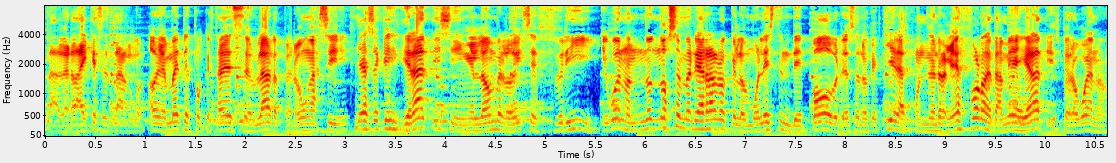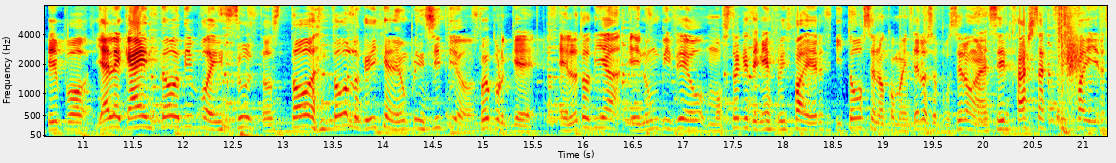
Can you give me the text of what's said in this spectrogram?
la verdad hay que aceptarlo. Obviamente es porque está en celular, pero aún así. Ya sé que es gratis y en el nombre lo dice free. Y bueno, no, se me haría raro que lo molesten de pobres o lo que quieras, cuando en realidad Fortnite también es gratis, pero bueno. Tipo, ya le caen todo tipo de insultos. Todo, todo lo que dije en un principio fue porque el otro día en un video mostré que tenía Free Fire y todos en los comentarios se pusieron a decir hashtag Free Fire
